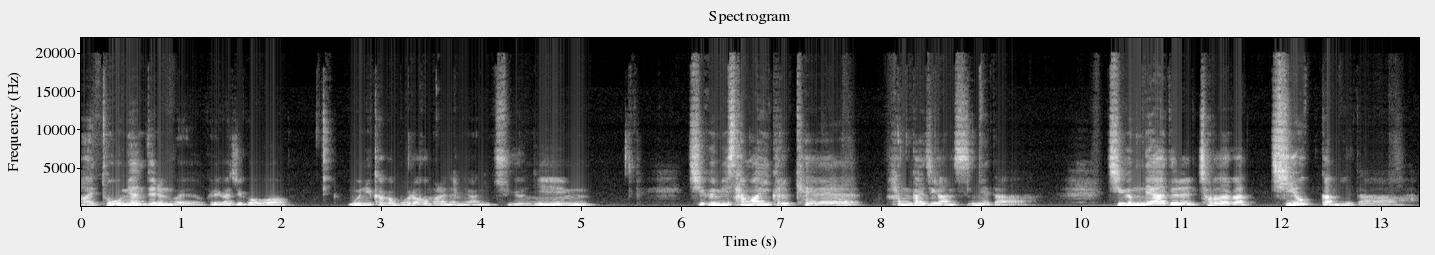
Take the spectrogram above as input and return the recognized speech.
아, 도움이 안 되는 거예요. 그래가지고 모니카가 뭐라고 말하냐면 주교님 지금 이 상황이 그렇게 한 가지가 않습니다. 지금 내 아들 저러다가 지옥 갑니다.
